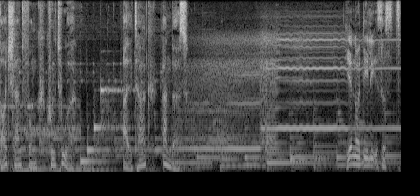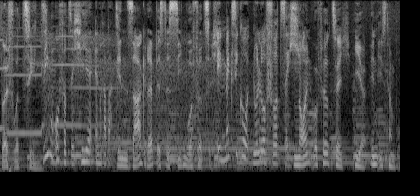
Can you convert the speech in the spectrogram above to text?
Deutschlandfunk Kultur. Alltag anders. Hier in Neu-Delhi ist es 12.10 Uhr. 7.40 Uhr hier in Rabat. In Zagreb ist es 7.40 Uhr. In Mexiko 0.40 Uhr. 9.40 Uhr hier in Istanbul.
